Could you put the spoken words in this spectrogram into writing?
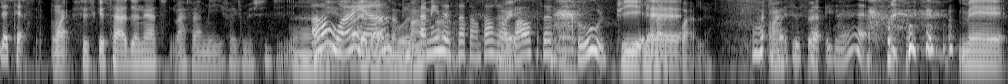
Le C'est- test. Ouais, c'est ce que ça a donné à toute ma famille. Fait que je me suis dit. Ah, ah ouais, hein? Serpentard. Une famille de serpentards, j'adore ça. Cool. Puis, euh, Malfoy, là. Ouais, ouais, c'est ça. Yes. Mais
